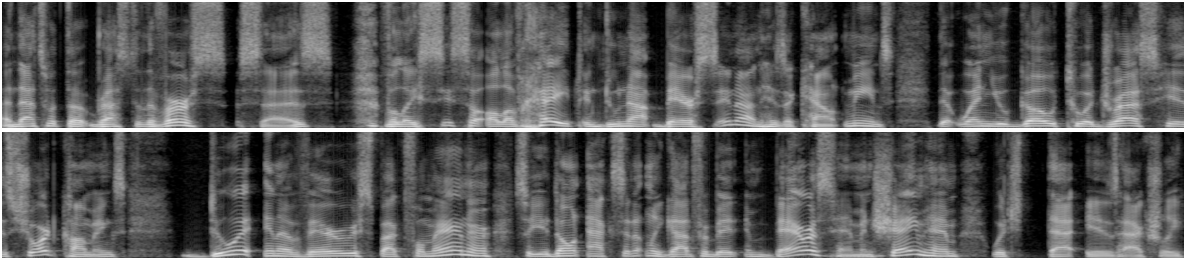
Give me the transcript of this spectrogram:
And that's what the rest of the verse says. V'leisisa olav hate and do not bear sin on his account means that when you go to address his shortcomings, do it in a very respectful manner so you don't accidentally, God forbid, embarrass him and shame him, which that is actually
